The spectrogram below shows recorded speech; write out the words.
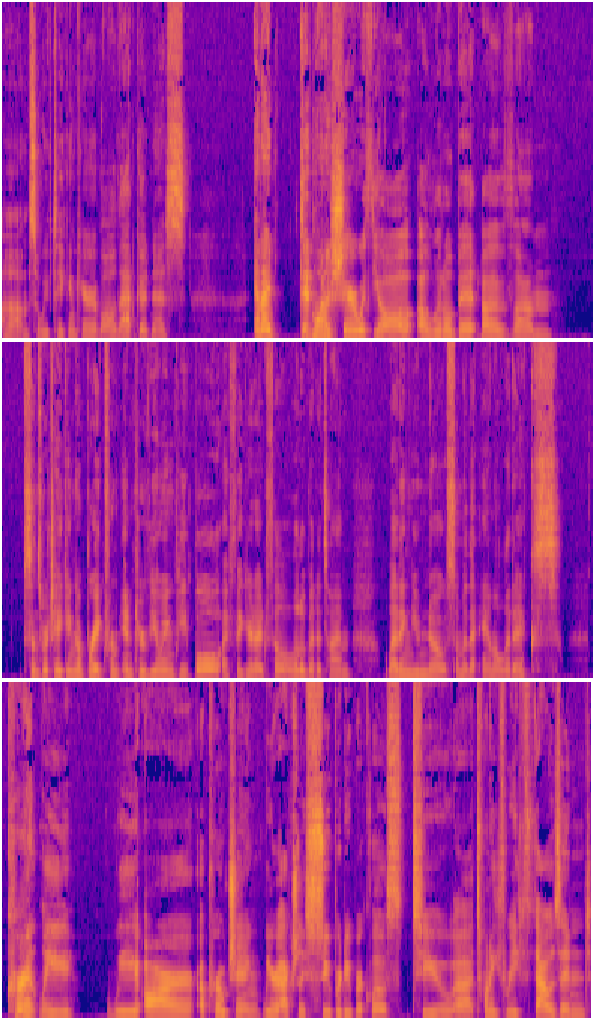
Um, so we've taken care of all that goodness. And I did want to share with y'all a little bit of um, since we're taking a break from interviewing people, I figured I'd fill a little bit of time letting you know some of the analytics. Currently, we are approaching, we are actually super duper close to uh, 23,000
